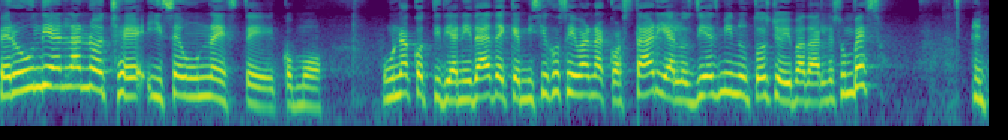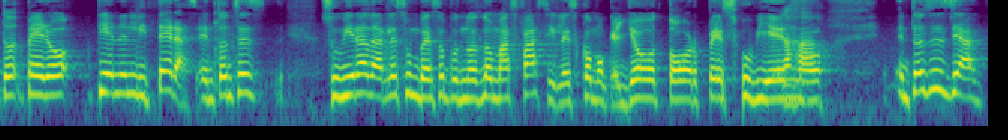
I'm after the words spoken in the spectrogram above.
Pero un día en la noche hice un, este, como una cotidianidad de que mis hijos se iban a acostar y a los 10 minutos yo iba a darles un beso. Ento- pero tienen literas, entonces subir a darles un beso pues no es lo más fácil, es como que yo torpe subiendo. Ajá. Entonces ya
